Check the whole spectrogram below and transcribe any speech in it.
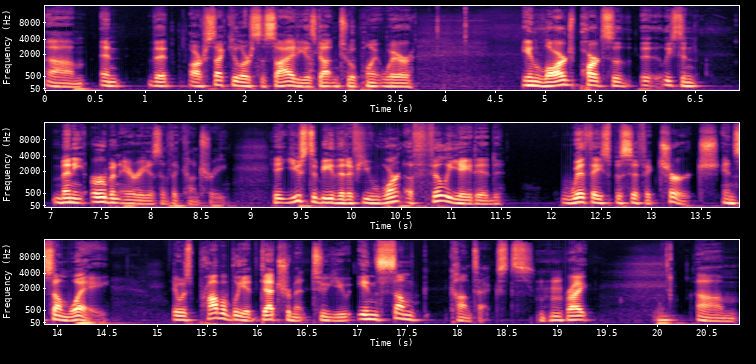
um, and that our secular society has gotten to a point where, in large parts of, at least in many urban areas of the country, it used to be that if you weren't affiliated with a specific church in some way, it was probably a detriment to you in some contexts, right? Um,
